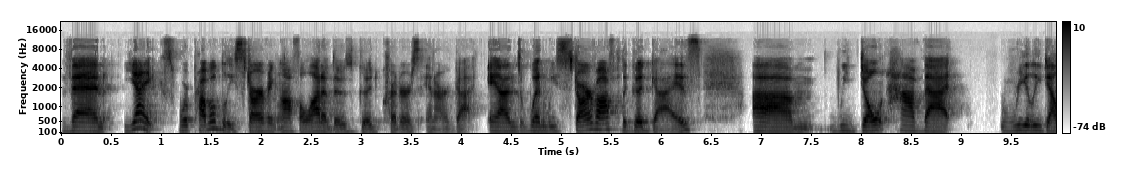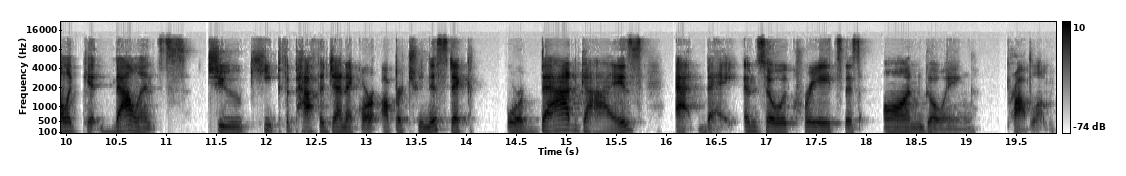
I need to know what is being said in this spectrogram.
then yikes, we're probably starving off a lot of those good critters in our gut. And when we starve off the good guys, um, we don't have that really delicate balance to keep the pathogenic or opportunistic or bad guys at bay. And so it creates this ongoing problem.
